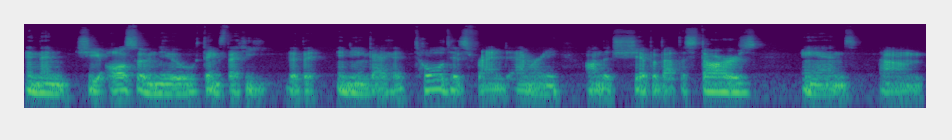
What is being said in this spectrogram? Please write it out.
and then she also knew things that he that the Indian guy had told his friend Emery on the ship about the stars, and um,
